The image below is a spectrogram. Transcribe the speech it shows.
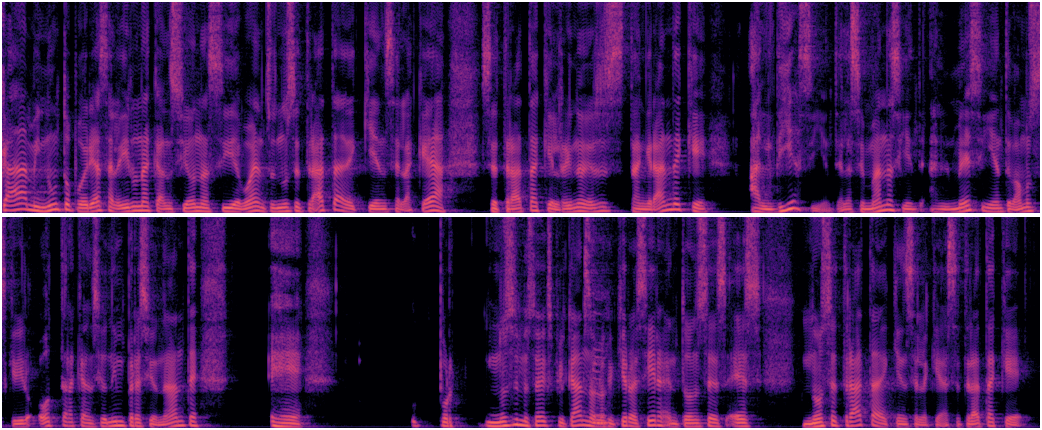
Cada minuto podría salir una canción así de buena. Entonces no se trata de quién se la queda, se trata que el reino de Dios es tan grande que al día siguiente, a la semana siguiente, al mes siguiente, vamos a escribir otra canción impresionante. Eh, por, no sé si me estoy explicando lo que quiero decir. Entonces es, no se trata de quién se la queda, se trata que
